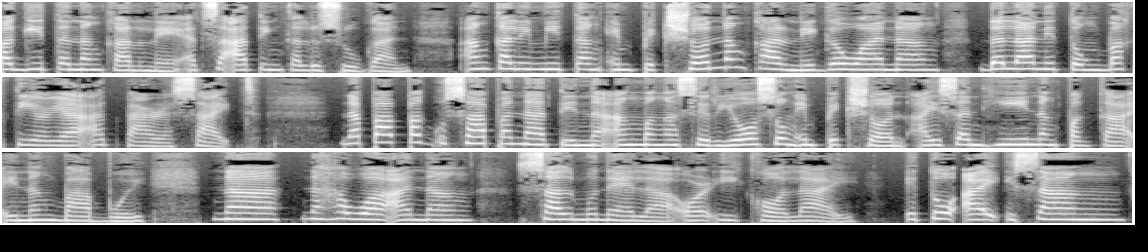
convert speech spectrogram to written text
pagitan ng karne at sa ating kalusugan. Ang kalimitang impeksyon ng karne gawa ng dala nitong bakterya at parasite napapag-usapan natin na ang mga seryosong impeksyon ay sanhi ng pagkain ng baboy na nahawaan ng salmonella or E. coli. Ito ay isang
